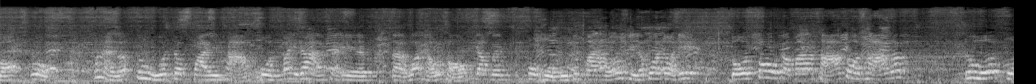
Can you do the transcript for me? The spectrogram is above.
ล็อกหลบแม่แล้วตู้ว่าจะไปสามคนไม่ได้แต่เอมแต่ว่าแถวสองยังเป็นโอ้โหมูติดมันเอาแล้วเสียบอลจังหวะนี้โดนโต้กลับมาสามต่อสามครับดูครับหมู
